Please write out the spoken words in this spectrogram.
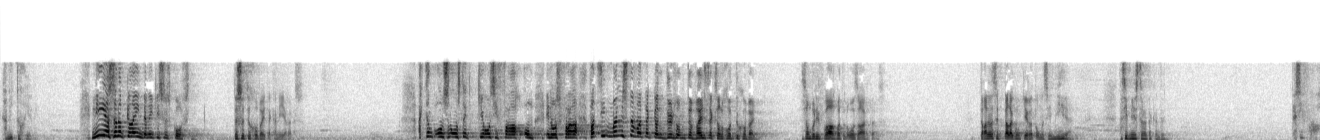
Ek gaan nie toegee nie. Nie eens in 'n klein dingetjie soos kos nie. Dis 'n toegewyd ek aan die Here is. Ek dink ons in ons tyd keer ons die vraag om en ons vra, wat is die minste wat ek kan doen om te wys ek sal God toegewy? Dis om by die vraag wat in ons harte is. Dan is dit pellik om keer wat om en sê nee. Wat is die meeste wat ek kan doen? Dis die vraag.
